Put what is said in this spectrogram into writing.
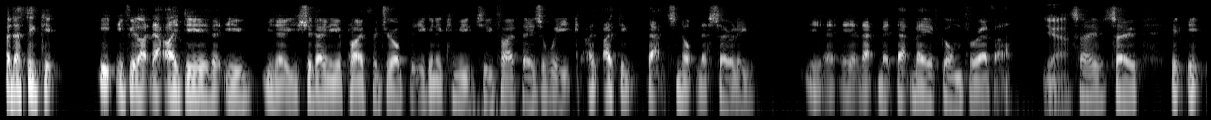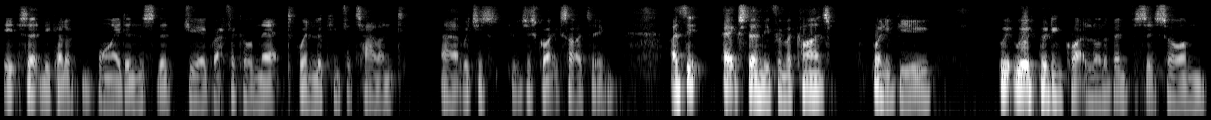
but I think it, if you like that idea that you you know you should only apply for a job that you're going to commute to five days a week, I, I think that's not necessarily yeah, that may, that may have gone forever. Yeah. So so it, it, it, certainly kind of widens the geographical net when looking for talent, uh, which is which is quite exciting. I think externally from a client's point of view, we're putting quite a lot of emphasis on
